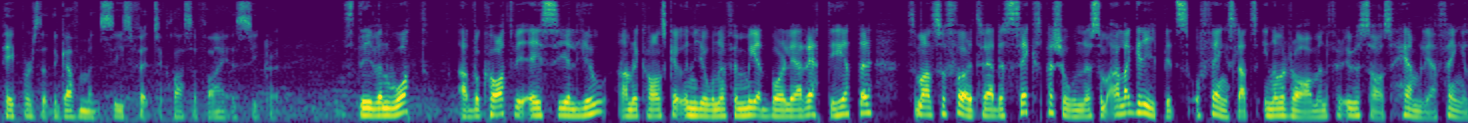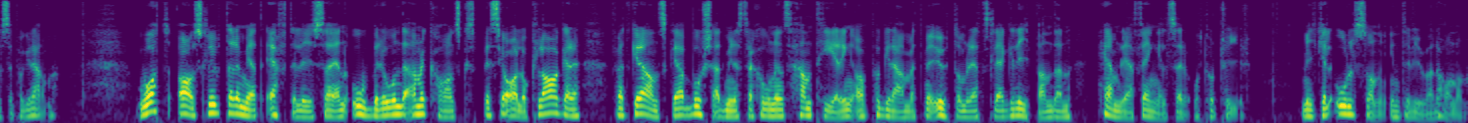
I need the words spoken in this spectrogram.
papers that the government sees fit to classify as secret. Stephen Watt advokat vid ACLU, Amerikanska unionen för medborgerliga rättigheter, som alltså företräder sex personer som alla gripits och fängslats inom ramen för USAs hemliga fängelseprogram. Watt avslutade med att efterlysa en oberoende amerikansk specialåklagare för att granska Bush-administrationens hantering av programmet med utomrättsliga gripanden, hemliga fängelser och tortyr. Mikael Olsson intervjuade honom.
